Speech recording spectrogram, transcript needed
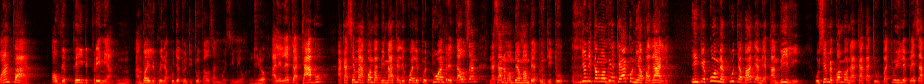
one third of the paid premium mm -hmm. ambayo ilikuwa inakuja 22000 mheshimiwa Ndio. alileta tabu akasema ya kwamba bima yake alikuwa lipwe 200000 na sana namwambia mambo ya 22 ndio nikamwambia tayari yako ni afadhali. Ingekuwa umekuja baada ya miaka mbili useme kwamba unataka tiupatiwe ile pesa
